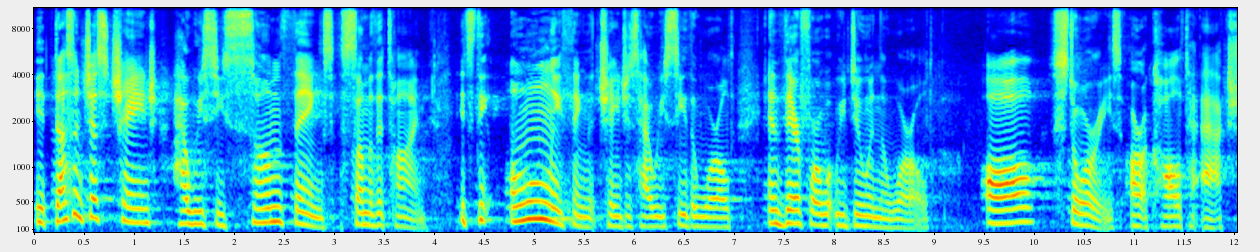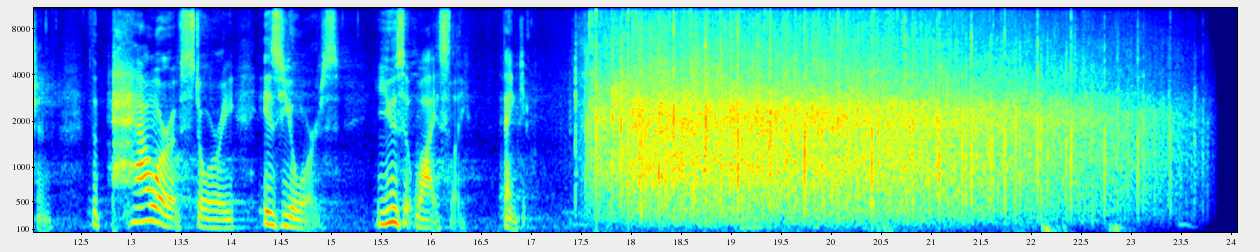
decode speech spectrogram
It doesn't just change how we see some things some of the time. It's the only thing that changes how we see the world and therefore what we do in the world. All stories are a call to action. The power of story is yours. Use it wisely. Thank you.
